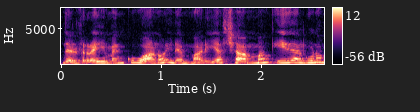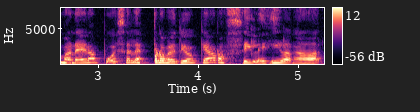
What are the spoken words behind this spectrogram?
del régimen cubano, Inés María Chapman, y de alguna manera pues se les prometió que ahora sí les iban a dar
